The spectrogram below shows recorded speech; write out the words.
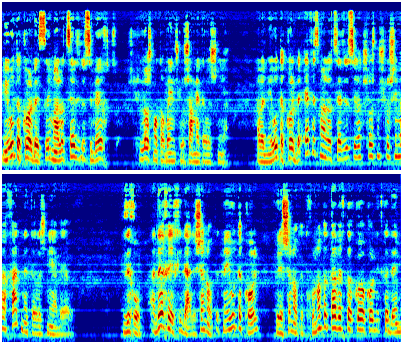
מהירות הקול ב-20 מעלות צלזיוס היא בערך 343 מטר לשנייה, אבל מהירות הקול ב-0 מעלות צלזיוס היא רק 331 מטר לשנייה בערך. זכרו, הדרך היחידה לשנות את מהירות הקול היא לשנות את תכונות התווך דרכו הקול מתקדם,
